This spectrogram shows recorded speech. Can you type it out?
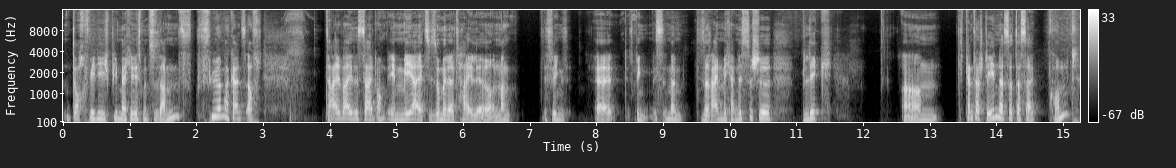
doch, wie die Spielmechanismen zusammenführen. Man kann es auf teilweise ist halt auch eben mehr als die Summe der Teile und man deswegen äh, deswegen ist immer dieser rein mechanistische Blick. Ähm, ich kann verstehen, dass das, das halt kommt,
